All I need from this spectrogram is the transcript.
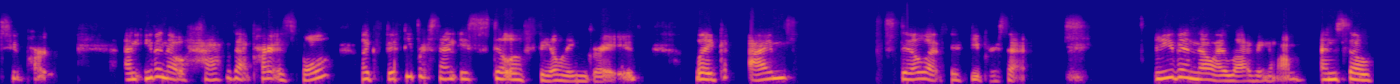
two parts. And even though half of that part is full, like 50% is still a failing grade. Like I'm still at 50%, even though I love being a mom. And so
